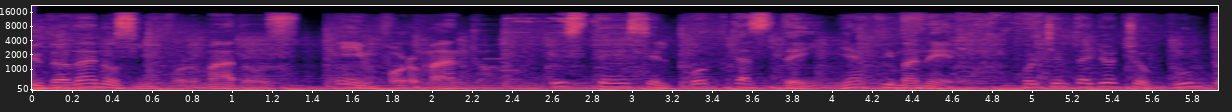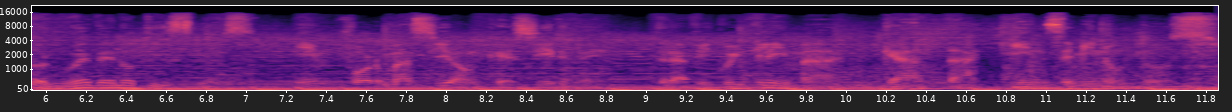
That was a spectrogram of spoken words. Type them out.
Ciudadanos Informados, informando. Este es el podcast de Iñaki Manero, 88.9 Noticias. Información que sirve. Tráfico y clima cada 15 minutos.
